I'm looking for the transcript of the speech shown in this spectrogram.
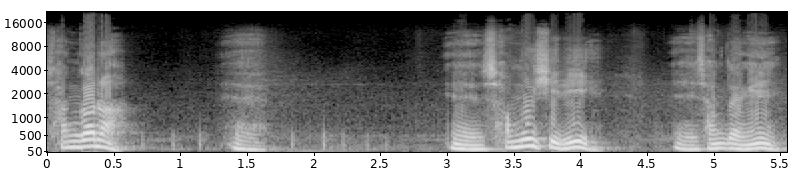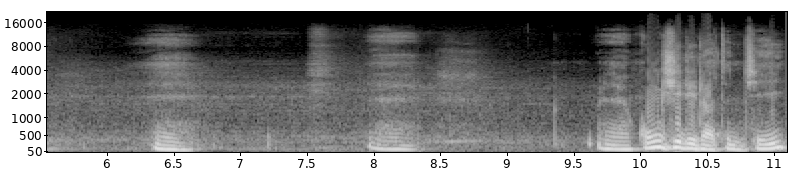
상가나 예, 예, 사무실이 예, 상당히 예, 예, 예, 공실이라든지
